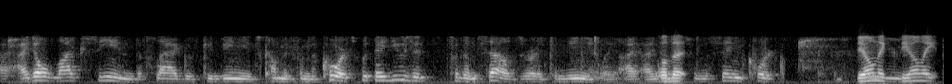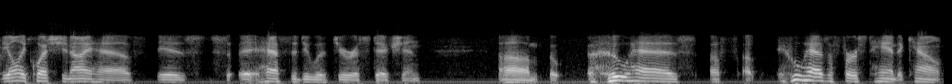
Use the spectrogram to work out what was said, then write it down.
I, I don't like seeing the flag of convenience coming from the courts. But they use it for themselves very conveniently. I, I know Well, the- it's from the same court. The only the only the only question I have is it has to do with jurisdiction. Um, who has a, a who has a first-hand account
